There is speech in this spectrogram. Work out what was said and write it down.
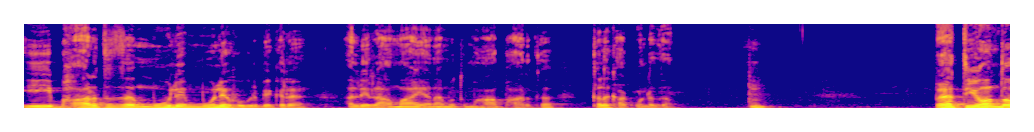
ಈ ಭಾರತದ ಮೂಲೆ ಮೂಲೆ ಹೋಗಿರ್ಬೇಕಾರೆ ಅಲ್ಲಿ ರಾಮಾಯಣ ಮತ್ತು ಮಹಾಭಾರತ ತಳಕ್ಕೆ ಹಾಕ್ಕೊಂಡದ? ಪ್ರತಿಯೊಂದು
